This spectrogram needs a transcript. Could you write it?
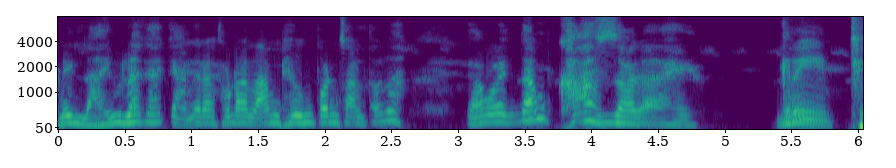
आणि लाईव्हला काय कॅमेरा थोडा लांब ठेवून पण चालतो ना. त्यामुळे एकदम खास जागा आहे. ग्रेट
